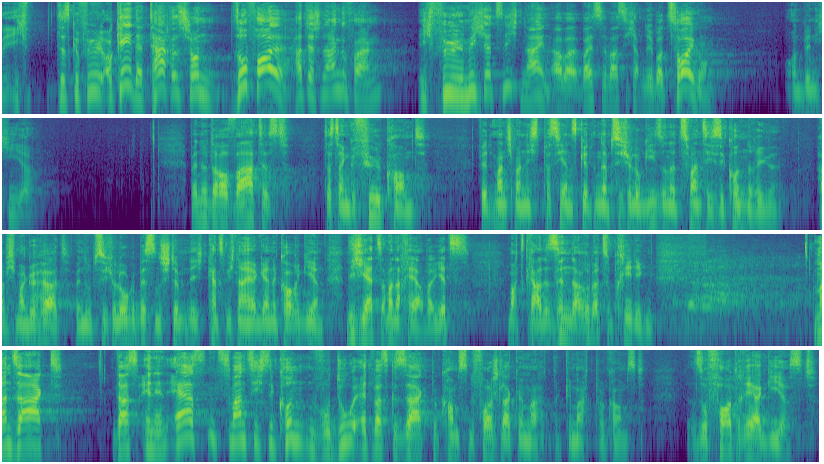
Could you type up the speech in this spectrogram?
ich das Gefühl, okay, der Tag ist schon so voll, hat er schon angefangen. Ich fühle mich jetzt nicht, nein, aber weißt du was, ich habe eine Überzeugung und bin hier. Wenn du darauf wartest, dass dein Gefühl kommt, wird manchmal nichts passieren. Es gibt in der Psychologie so eine 20-Sekunden-Regel. Habe ich mal gehört. Wenn du Psychologe bist und es stimmt nicht, kannst du mich nachher gerne korrigieren. Nicht jetzt, aber nachher, weil jetzt macht es gerade Sinn, darüber zu predigen. Man sagt, dass in den ersten 20 Sekunden, wo du etwas gesagt bekommst, einen Vorschlag gemacht, gemacht bekommst, sofort reagierst,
